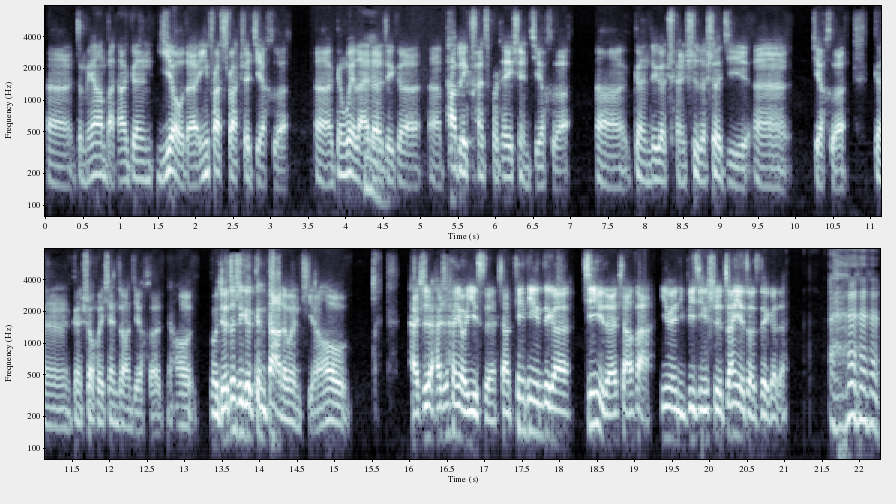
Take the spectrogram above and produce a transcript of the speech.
呃，怎么样把它跟已有的 infrastructure 结合，呃，跟未来的嗯这个、呃 public transportation 结合，呃，跟这个城市的设计呃结合，跟跟社会现状结合。然后，我觉得这是一个更大的问题。然后。还是还是很有意思，想听听这个金宇的想法，因为你毕竟是专业做这个的。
